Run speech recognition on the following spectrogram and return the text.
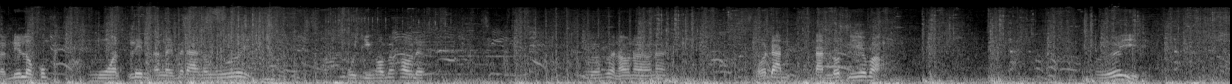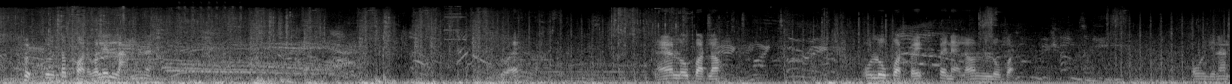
แบบนี้เราก็มัวเล่นอะไรไม่ได้แล้วเว้ยโอ้ยิงเขาไม่เข้าเลยเพื่อนเพื่อนเอาหน่อยเอาหน่อยโอ้ดันดันรถนี้หรือเปล่าเฮ้ยโดนซัพพอร์ตก็เล่นหลังนี่นะสวยไหนโรบอทเราโอ้โรบอทไปไปไหนแล้วโรบอทโอ้ยนั่น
